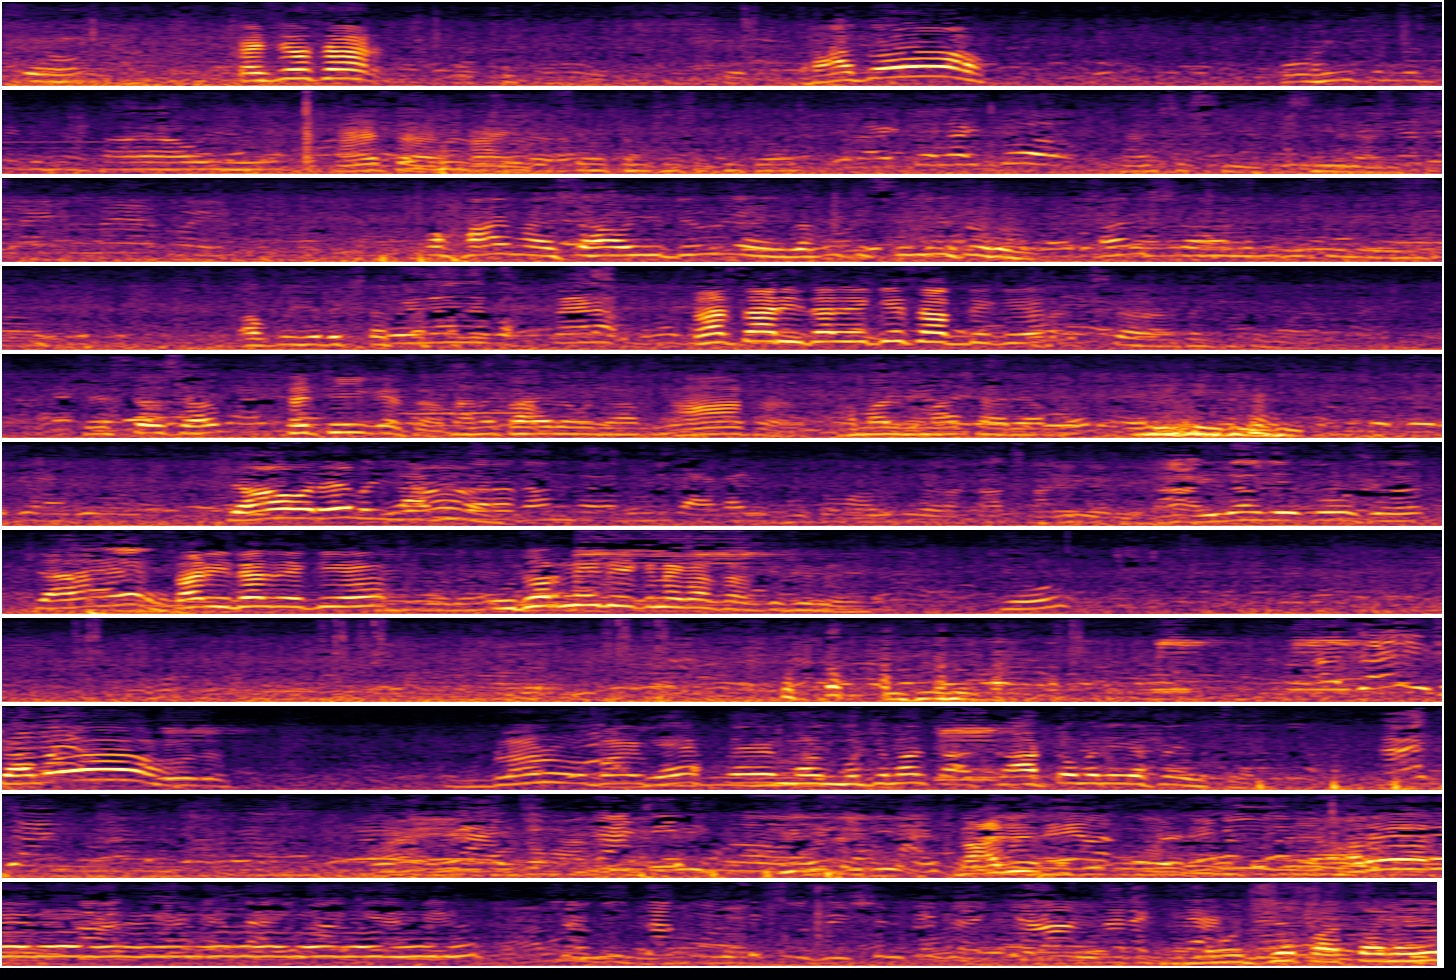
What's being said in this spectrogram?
कैसे हो? कैसे हो सर? भागो! वही तुम जैसे हाय हाउ यू है। सर हाय कैसे हो तुम कैसे ठीक हो nice to see. You see you nice Oh hi Maisha, how are you doing? Lovely to see you. Hi Sean, lovely to see you. आपको ये रिक्शा सर सर इधर देखिए सब देखिए। अच्छा थैंक यू सो मच कैसे हो सब सर ठीक है सर। खाना खाए लोगों ने आपने? हाँ सर। हमारे दिमाग खा रहे हैं आप क्या हो रहे हैं भैया? इधर देखो सर। क्या है? सर इधर देखिए। उधर नहीं देखने का सर किसी ने। क्यों? चलो। ब्लर मुझे मत काटो मेरी सही से अरे अरे अरे अरे कौन सी पोजीशन पे है क्या अंदर मुझे पता नहीं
